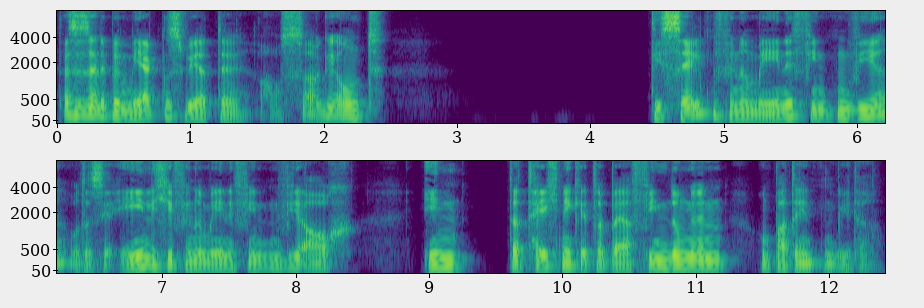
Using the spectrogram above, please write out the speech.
Das ist eine bemerkenswerte Aussage und dieselben Phänomene finden wir oder sehr ähnliche Phänomene finden wir auch in der Technik, etwa bei Erfindungen und Patenten wieder.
